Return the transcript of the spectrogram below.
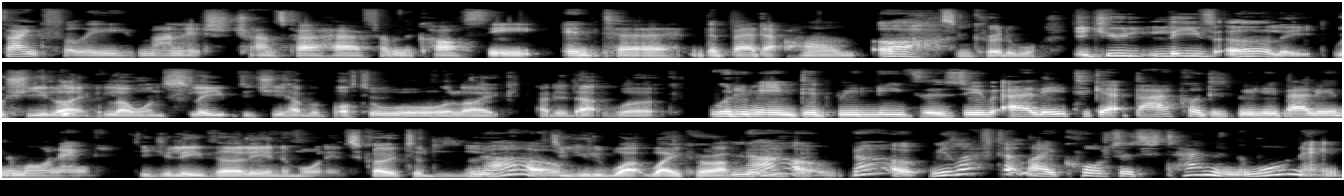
thankfully managed to transfer her from the car seat into the bed at home. Oh, That's incredible. Did you leave early? Was she like low on sleep? Did she have a bottle, or like how did that work? What do you mean? Did we leave the zoo early to get back or did we leave early in the morning? Did you leave early in the morning to go to the zoo? No. Did you wa- wake her up? No, no. We left at like quarter to 10 in the morning.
